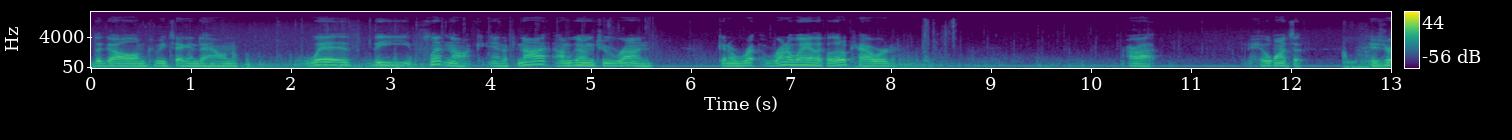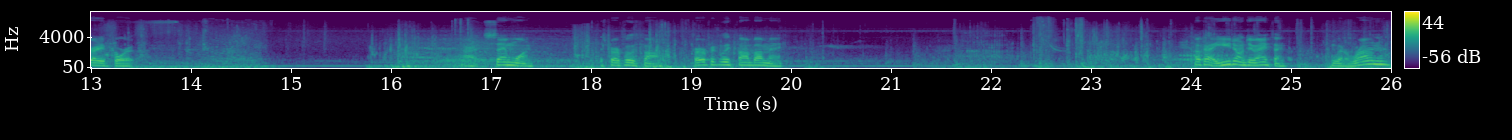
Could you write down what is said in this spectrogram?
the golem can be taken down with the flint knock. And if not, I'm going to run. Gonna run away like a little coward. Alright. Who wants it? Who's ready for it? Alright, same one. It's perfectly fine. Perfectly fine by me. Okay, you don't do anything. I'm gonna run.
